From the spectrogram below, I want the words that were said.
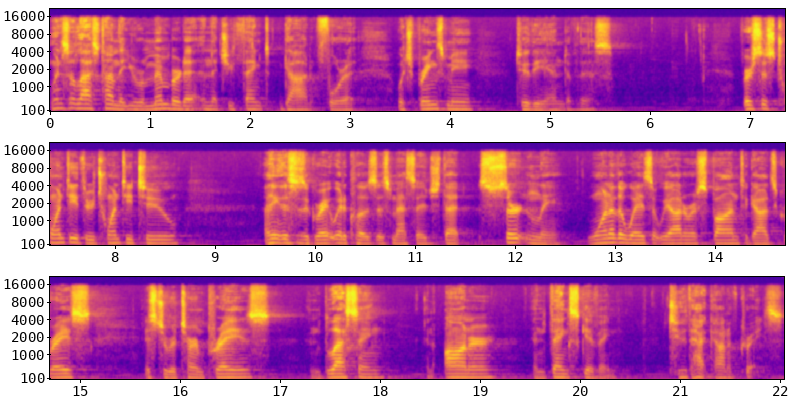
When's the last time that you remembered it and that you thanked God for it? Which brings me to the end of this. Verses 20 through 22, I think this is a great way to close this message that certainly one of the ways that we ought to respond to God's grace is to return praise and blessing and honor and thanksgiving to that God of grace.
